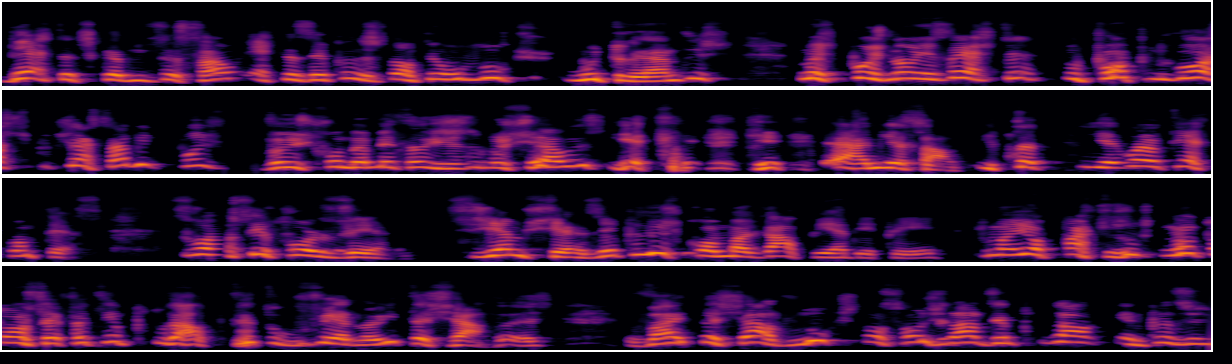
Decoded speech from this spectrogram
desta descarbonização é que as empresas estão a ter lucros muito grandes, mas depois não investem no próprio negócio, porque já sabem que depois vêm os fundamentalistas de Bruxelas e, é, a ameaçá-los. E, e agora o que é que acontece? Se você for ver, sejamos sérios, empresas como a Galp e a EDP, que a maior parte dos lucros não estão a ser feitos em Portugal, portanto o governo, ao taxá-las, vai taxar de lucros que não são gerados em Portugal. Empresas,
